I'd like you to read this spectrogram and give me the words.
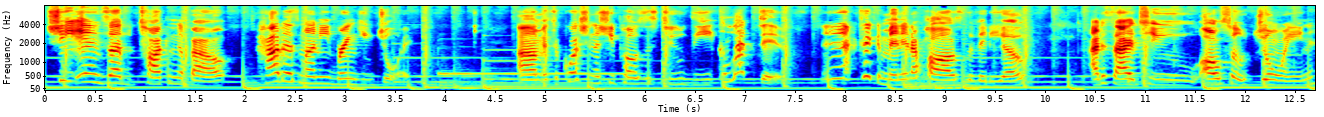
she ends up talking about how does money bring you joy? Um, it's a question that she poses to the collective. Eh, I take a minute i pause the video. I decide to also join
